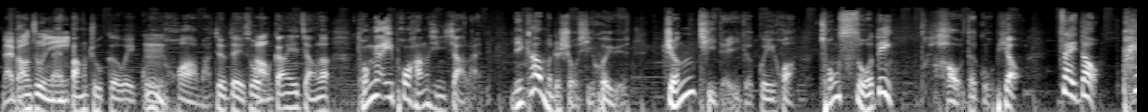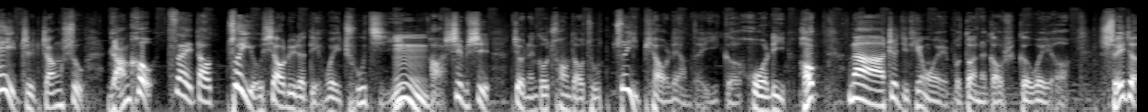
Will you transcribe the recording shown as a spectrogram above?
来帮助你，来帮助各位规划嘛，嗯、对不对？所以我们刚刚也讲了，同样一波行情下来，你看我们的首席会员整体的一个规划，从锁定好的股票，再到。配置张数，然后再到最有效率的点位出击，嗯，好，是不是就能够创造出最漂亮的一个获利？好，那这几天我也不断的告诉各位哦，随着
